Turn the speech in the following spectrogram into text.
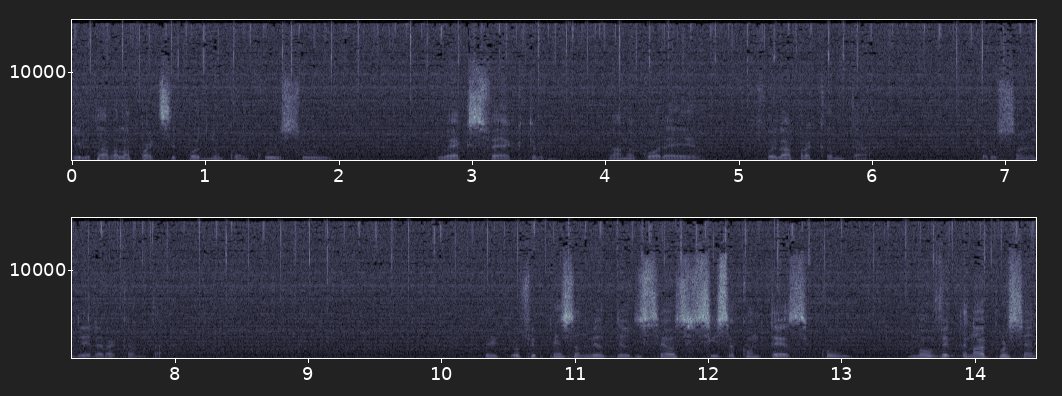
Ele estava lá participando de um concurso do X Factor, lá na Coreia. Foi lá para cantar. Era o sonho dele era cantar. Eu, fico pensando, meu Deus do céu, se, se isso acontece com 99%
